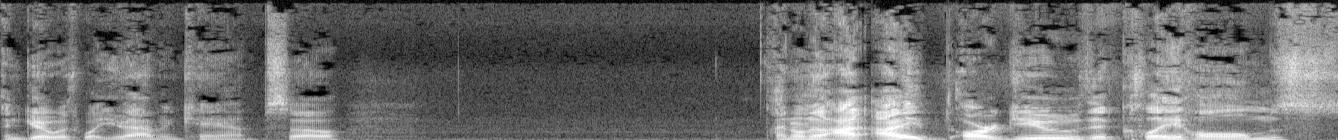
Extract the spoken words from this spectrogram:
and go with what you have in camp? So I don't know. I, I argue that Clay Holmes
